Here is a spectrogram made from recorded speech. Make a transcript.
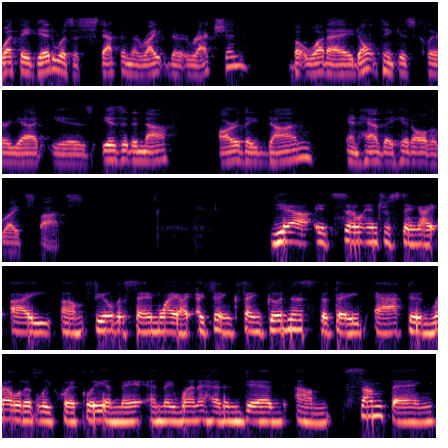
what they did was a step in the right direction. But what I don't think is clear yet is is it enough? Are they done? And have they hit all the right spots? Yeah, it's so interesting. I, I um, feel the same way. I, I think, thank goodness that they acted relatively quickly and they and they went ahead and did um, something.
